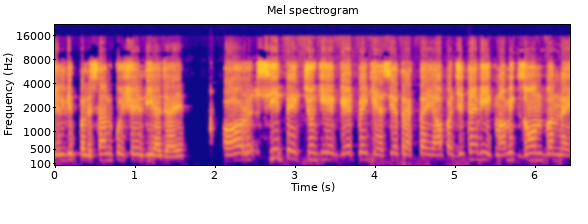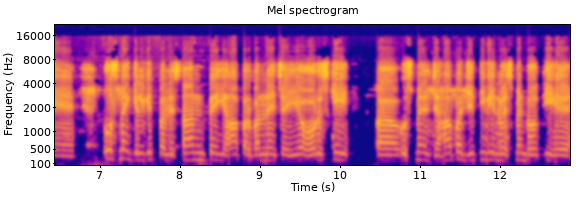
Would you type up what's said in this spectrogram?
गिलगित बलिस्तान को शेयर दिया जाए। और सी पेक चूँकि एक गेट वे की हैसियत रखता है यहाँ पर जितने भी इकोनॉमिक जोन बन रहे हैं उसमें गिलगित बलिस्तान पे यहाँ पर बनने चाहिए और उसकी आ, उसमें जहाँ पर जितनी भी इन्वेस्टमेंट होती है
